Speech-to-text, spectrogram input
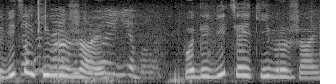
Подивіться, який врожай. Подивіться, який врожай.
